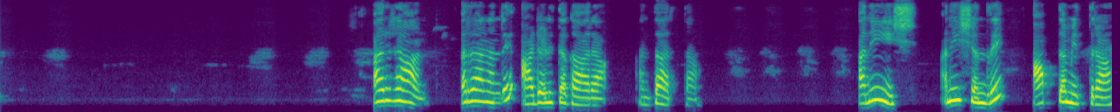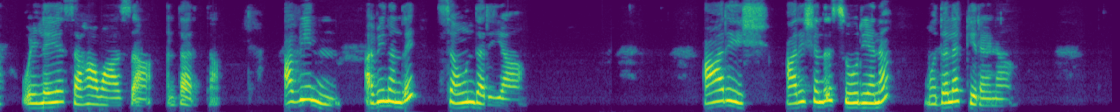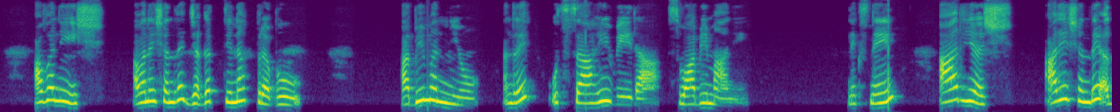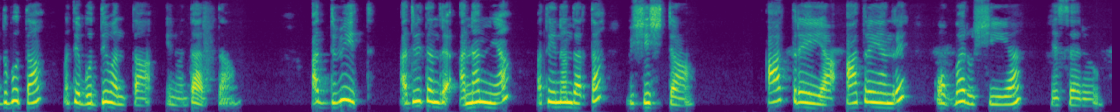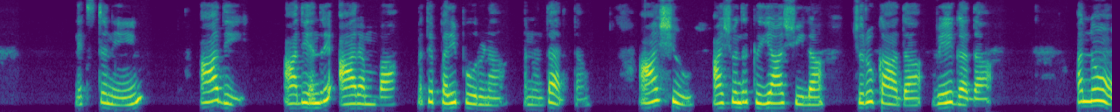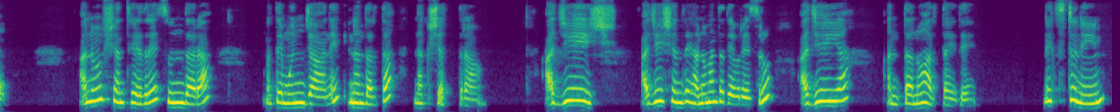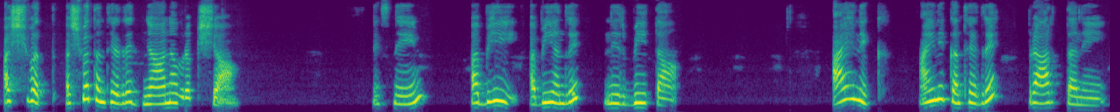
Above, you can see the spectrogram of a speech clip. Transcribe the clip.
Arhan. ಅರ್ಹಾನ್ ಅಂದ್ರೆ ಆಡಳಿತಗಾರ ಅಂತ ಅರ್ಥ. ಅನೀಶ್. ಅನೀಶ್ ಅಂದ್ರೆ ಆಪ್ತ ಮಿತ್ರ ಒಳ್ಳೆಯ ಸಹವಾಸ ಅಂತ ಅರ್ಥ. ಅವಿನ್. ಅವಿನ್ ಅಂದ್ರೆ ಸೌಂದರ್ಯ. ಆರೀಶ್ ಆರೀಶ್ ಅಂದ್ರೆ ಸೂರ್ಯನ ಮೊದಲ ಕಿರಣ. ಅವನೀಶ್ ಅವನೀಶ್ ಅಂದ್ರೆ ಜಗತ್ತಿನ ಪ್ರಭು. ಅಭಿಮನ್ಯು ಅಂದ್ರೆ ಉತ್ಸಾಹಿ ವೀರ, ಸ್ವಾಭಿಮಾನಿ. Next name ಆರ್ಯಶ್. ಆರ್ಯಶ್ ಅಂದ್ರೆ ಅದ್ಭುತ ಮತ್ತೆ ಬುದ್ಧಿವಂತ ಎನ್ನುವಂತ ಅರ್ಥ. ಅದ್ವಿತ್ ಅದ್ವಿತ್ ಅಂದ್ರೆ ಅನನ್ಯ ಮತ್ತೆ ಇನ್ನೊಂದು ಅರ್ಥ, ವಿಶಿಷ್ಟ. ಆತ್ರೇಯ ಆತ್ರೇಯ ಅಂದ್ರೆ ಒಬ್ಬ ಋಷಿಯ ಹೆಸರು. ನೆಕ್ಸ್ಟ್ ನೇಮ್ ಆದಿ. ಆದಿ ಅಂದ್ರೆ ಆರಂಭ ಮತ್ತೆ ಪರಿಪೂರ್ಣ ಅನ್ನುವಂತ ಅರ್ಥ. ಆಶು ಆಶು ಅಂದ್ರೆ ಕ್ರಿಯಾಶೀಲ, ಚುರುಕಾದ, ವೇಗದ. ಅನು, ಅನುಷ್ ಅಂತ ಹೇಳಿದ್ರೆ ಸುಂದರ ಮತ್ತೆ ಮುಂಜಾನೆ ಇನ್ನೊಂದರ್ಥ ನಕ್ಷತ್ರ. ಅಜೇಶ್ ಅಜೇಶ್ ಅಂದ್ರೆ ಹನುಮಂತ ದೇವರ ಹೆಸರು. ಅಜೇಯ ಅಂತಾನೂ ಅರ್ಥ ಇದೆ. ನೆಕ್ಸ್ಟ್ ನೇಮ್ ಅಶ್ವತ್ ಅಶ್ವತ್ ಅಂತ ಹೇಳಿದ್ರೆ ಜ್ಞಾನ ವೃಕ್ಷ. Next name Abhi. ಅಭಿ ಅಂದ್ರೆ ನಿರ್ಭೀತ. ಐನಿಕ್ ಐನಿಕ್ ಅಂತ ಹೇಳಿದ್ರೆ ಪ್ರಾರ್ಥನೆ.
